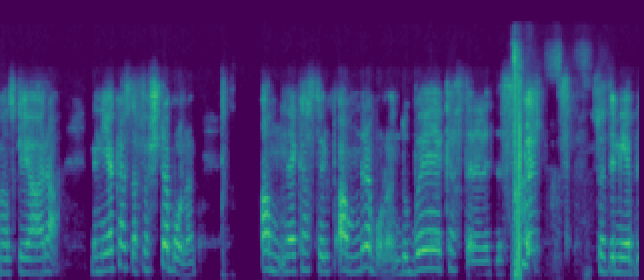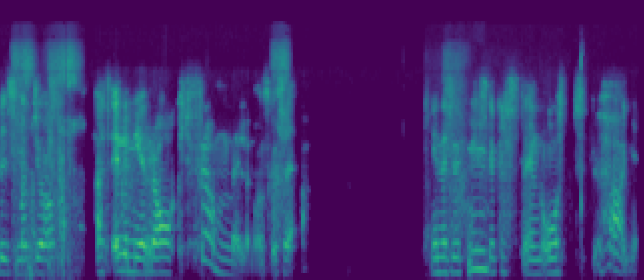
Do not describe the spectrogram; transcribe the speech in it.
man ska göra. Men när jag kastar första bollen. När jag kastar upp andra bollen. Då börjar jag kasta den lite snett. Så att det mer blir som att jag. Att, eller mer rakt fram eller vad man ska säga. Än att jag Mm. ska kasta den åt höger.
